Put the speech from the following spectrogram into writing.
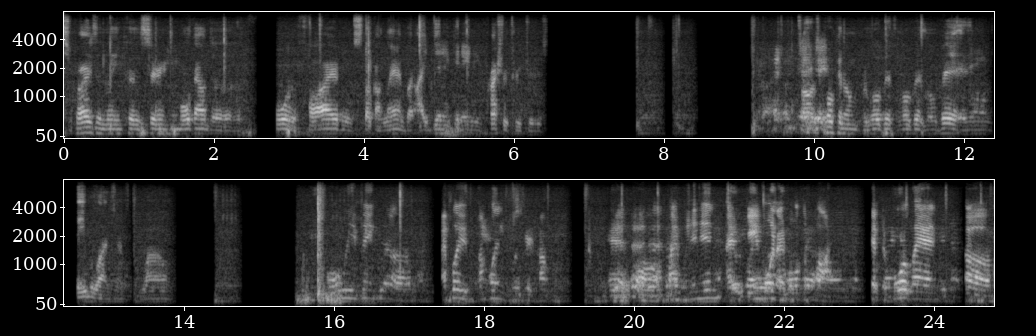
Surprisingly, considering he mulled down to four or five and was stuck on land, but I didn't get any pressure creatures. So I was poking them for a little bit, a little bit, a little bit, and then he stabilized. after a while. wow. the only thing uh, I play, I'm playing Blizzard Company, and um, I went in. in I, game one, I rolled the five, kept a four land. Um,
